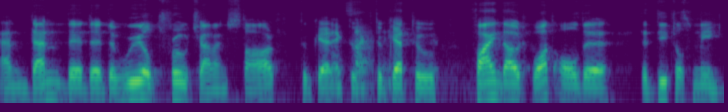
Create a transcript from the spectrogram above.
and then the the, the real true challenge start to get exactly. to, to get to find out what all the the details mean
